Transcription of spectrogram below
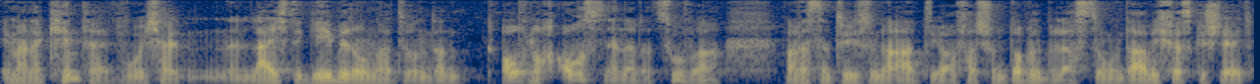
In meiner Kindheit, wo ich halt eine leichte Gehbehinderung hatte und dann auch noch Ausländer dazu war, war das natürlich so eine Art, ja, fast schon Doppelbelastung. Und da habe ich festgestellt,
